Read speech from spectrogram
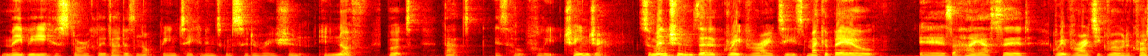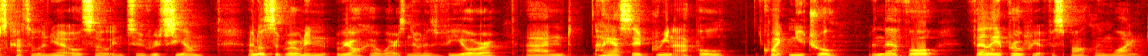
maybe historically that has not been taken into consideration enough, but that is hopefully changing. So, mentioned the grape varieties. Macabeo is a high acid grape variety grown across Catalonia, also into Roussillon, and also grown in Rioja, where it's known as Viura. And high acid green apple, quite neutral, and therefore fairly appropriate for sparkling wine.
